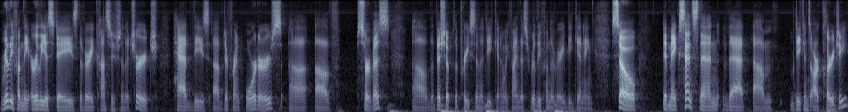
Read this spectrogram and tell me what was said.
really, from the earliest days, the very constitution of the church had these uh, different orders uh, of service uh, the bishop, the priest, and the deacon. And we find this really from the very beginning. So it makes sense then that um, deacons are clergy,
